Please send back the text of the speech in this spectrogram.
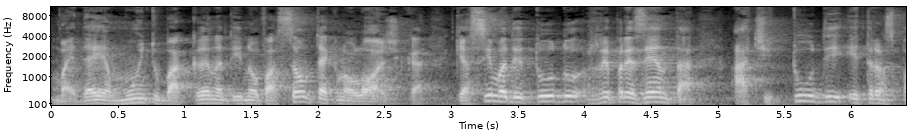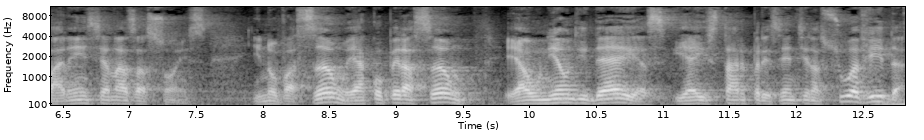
uma ideia muito bacana de inovação tecnológica, que acima de tudo representa atitude e transparência nas ações. Inovação é a cooperação, é a união de ideias e é estar presente na sua vida.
